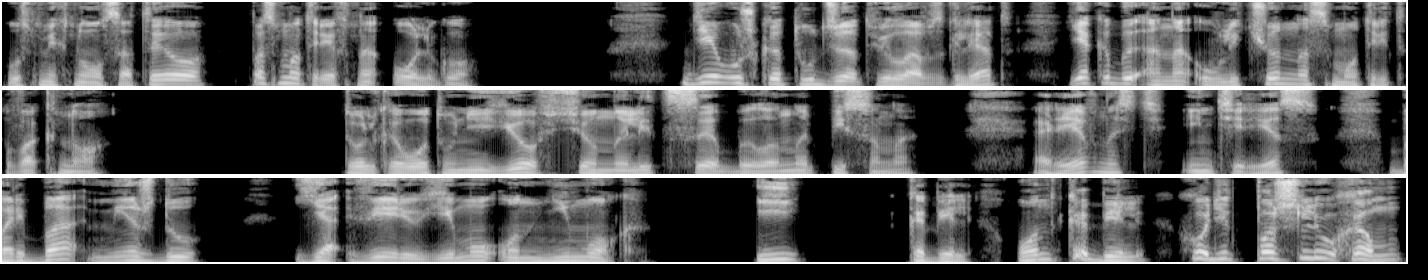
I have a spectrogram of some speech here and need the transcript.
Усмехнулся Тео, посмотрев на Ольгу. Девушка тут же отвела взгляд, якобы она увлеченно смотрит в окно. Только вот у нее все на лице было написано. Ревность, интерес, борьба между «я верю ему, он не мог» и «кобель, он кобель, ходит по шлюхам».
